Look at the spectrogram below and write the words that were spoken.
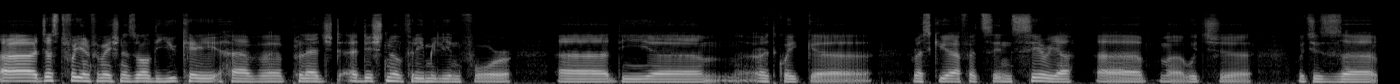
Uh, just for your information as well, the UK have uh, pledged additional three million for the um, earthquake uh, rescue efforts in Syria, uh, uh, which uh, which is uh,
